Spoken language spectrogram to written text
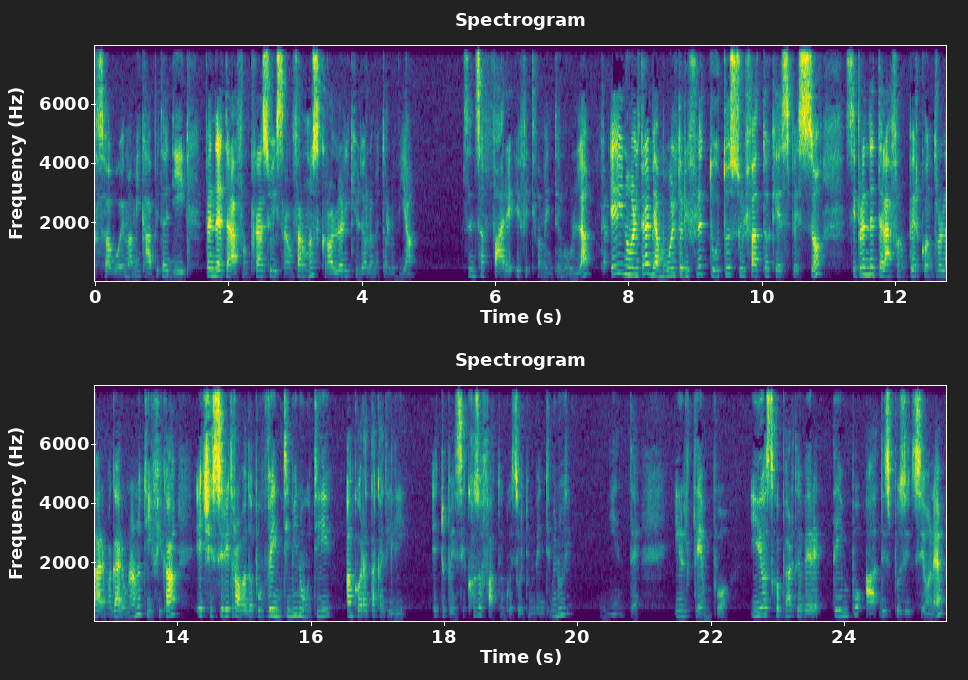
so a voi, ma mi capita di prendere il telefono, cliccare su Instagram, fare uno scroll, richiuderlo e metterlo via senza fare effettivamente nulla. E inoltre abbiamo molto riflettuto sul fatto che spesso si prende il telefono per controllare magari una notifica e ci si ritrova dopo 20 minuti ancora attaccati lì. E tu pensi cosa ho fatto in questi ultimi 20 minuti? Niente, il tempo. Io ho scoperto di avere tempo a disposizione.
